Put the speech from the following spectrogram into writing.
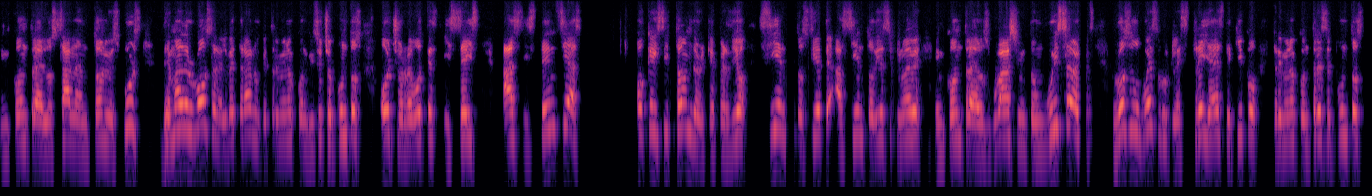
en contra de los San Antonio Spurs. De Mother Rosa, el veterano que terminó con 18 puntos, 8 rebotes y 6 asistencias. OKC Thunder, que perdió 107 a 119 en contra de los Washington Wizards. Russell Westbrook, la estrella de este equipo, terminó con 13 puntos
